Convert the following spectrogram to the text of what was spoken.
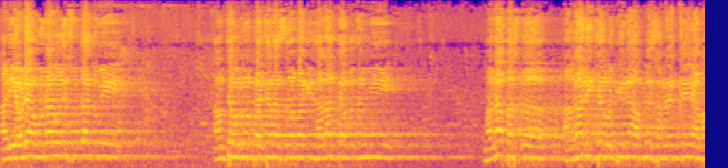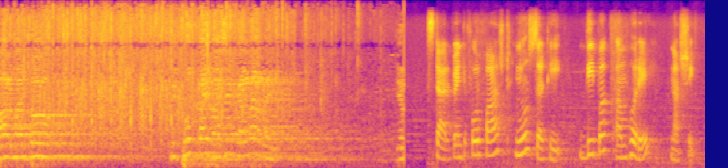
आणि एवढ्या उन्हामध्ये सुद्धा तुम्ही आमच्याबरोबर प्रचारात सहभागी झालात त्याबद्दल मी मनापासनं आघाडीच्या वतीनं आपल्या सगळ्यांचे आभार मानतो. मी खूप काही भाषण करणार नाही. स्टार ट्वेंटी फोर फास्ट न्यूजसाठी दीपक अंभोरे नाशिक.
